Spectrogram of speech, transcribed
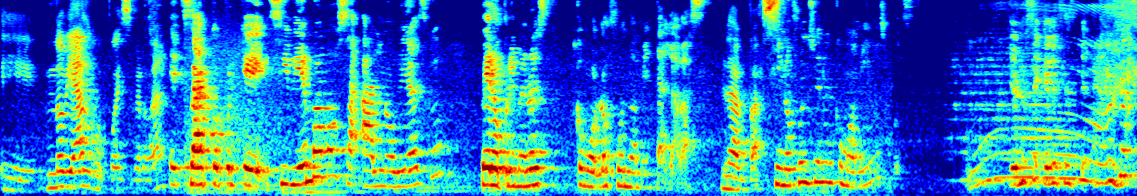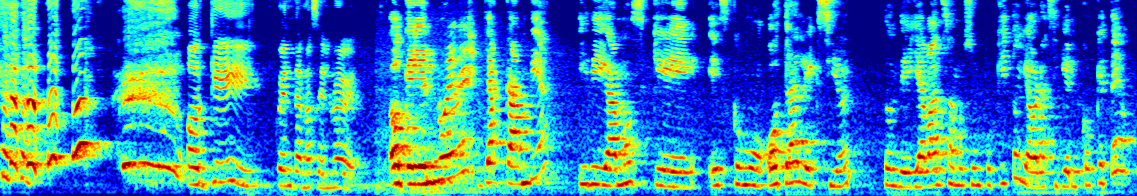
eh, noviazgo, pues, ¿verdad? Exacto, porque si bien vamos a- al noviazgo, pero primero es como lo fundamental, la base. La base. Si no funcionan como amigos, pues yo no sé qué les espera. ok, cuéntanos el 9. Ok, el 9 ya cambia y digamos que es como otra lección donde ya avanzamos un poquito y ahora sigue el coqueteo.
